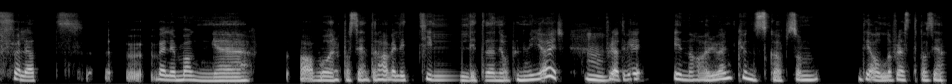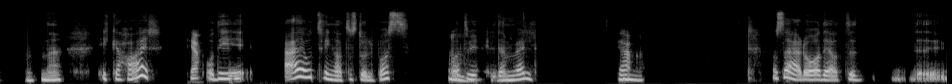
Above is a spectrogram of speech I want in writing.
føler jeg at veldig mange av våre pasienter har veldig tillit til den jobben vi gjør. Mm. Fordi vi innehar jo en kunnskap som de aller fleste pasientene ikke har. Ja. Og de er jo tvinga til å stole på oss, og at Mm. vi vil dem vel. Ja. Mm. Og så er det òg det at eh,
